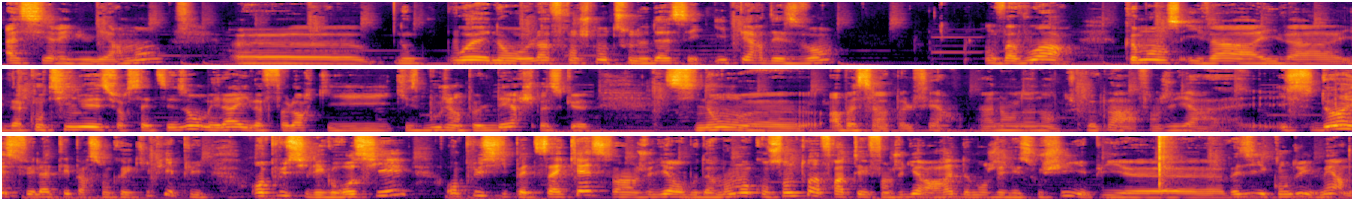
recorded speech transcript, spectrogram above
assez régulièrement. donc ouais, non, là, franchement, Tsunoda, c'est hyper décevant. On va voir comment il va, continuer sur cette saison, mais là, il va falloir qu'il se bouge un peu le derche parce que sinon, euh, ah bah ça va pas le faire. Ah non, non, non, tu peux pas. Enfin, je veux dire, il se, il se fait latter par son coéquipier, puis en plus, il est grossier, en plus, il pète sa caisse. Enfin, je veux dire, au bout d'un moment, concentre-toi, frater. Enfin, je veux dire, arrête de manger des sushis et puis euh, vas-y, conduis, merde.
